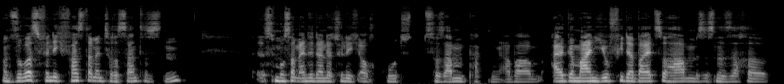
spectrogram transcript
Und sowas finde ich fast am interessantesten. Es muss am Ende dann natürlich auch gut zusammenpacken. Aber allgemein Yuffie dabei zu haben, es ist eine Sache,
